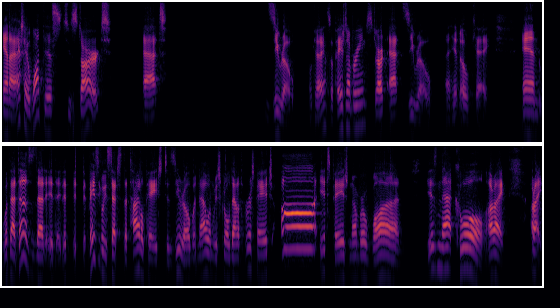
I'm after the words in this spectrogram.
and I actually want this to start at zero. Okay, so page numbering start at zero and hit OK. And what that does is that it, it, it, basically sets the title page to zero, but now when we scroll down to the first page, ah, it's page number one. Isn't that cool? All right. All right.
